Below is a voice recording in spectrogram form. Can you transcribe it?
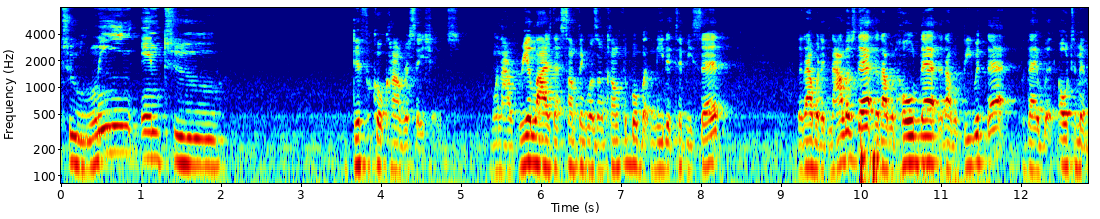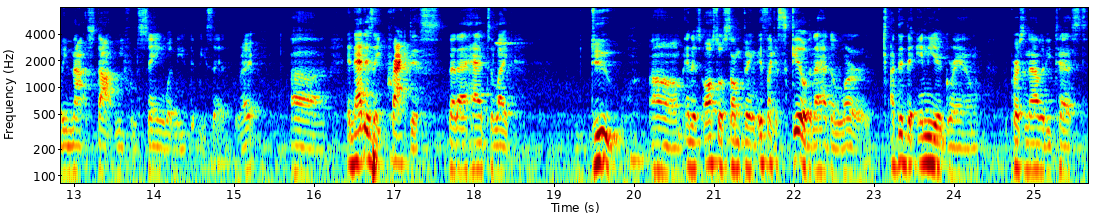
to lean into difficult conversations. When I realized that something was uncomfortable but needed to be said, that I would acknowledge that, that I would hold that, that I would be with that, but that would ultimately not stop me from saying what needed to be said, right? Uh, and that is a practice that I had to like do. Um, and it's also something, it's like a skill that I had to learn. I did the Enneagram personality test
